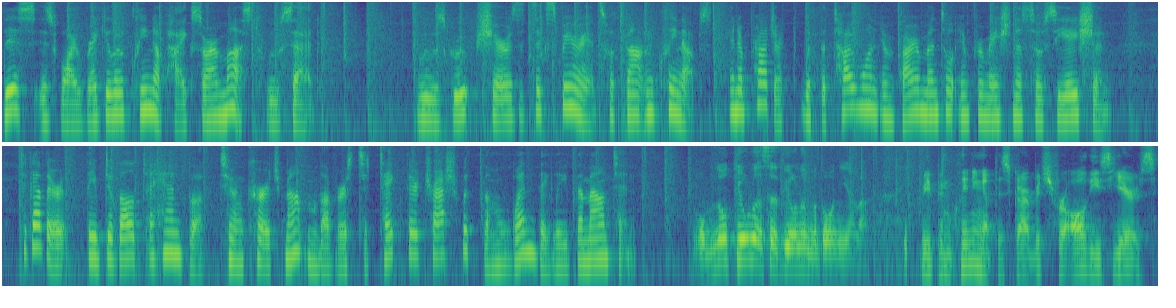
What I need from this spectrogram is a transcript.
This is why regular cleanup hikes are a must, Wu said. Wu's group shares its experience with mountain cleanups in a project with the Taiwan Environmental Information Association. Together, they've developed a handbook to encourage mountain lovers to take their trash with them when they leave the mountain. We've been cleaning up this garbage for all these years,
